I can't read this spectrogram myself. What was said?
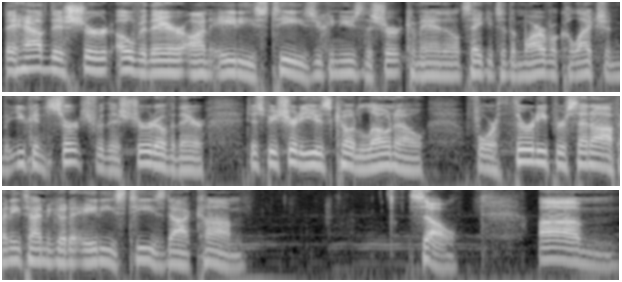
they have this shirt over there on 80s Tees. You can use the shirt command; it'll take you to the Marvel collection. But you can search for this shirt over there. Just be sure to use code Lono for 30% off anytime you go to 80stees.com. So, um,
